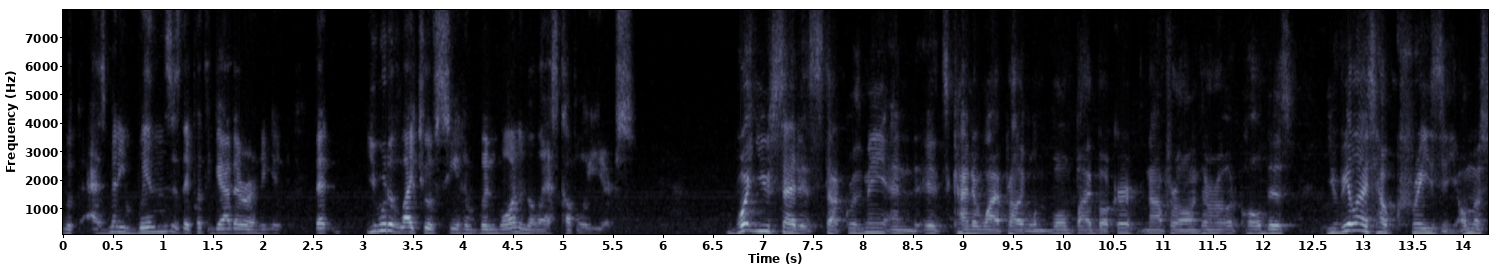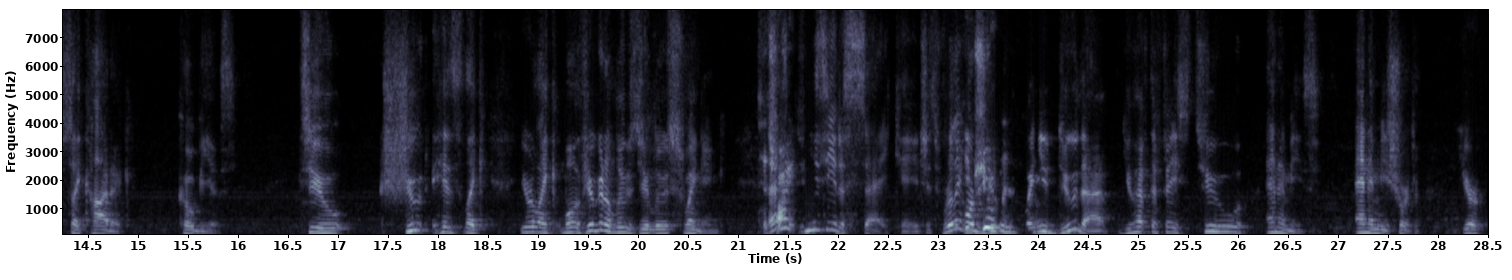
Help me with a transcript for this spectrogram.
with as many wins as they put together, and that you would have liked to have seen him win one in the last couple of years. What you said is stuck with me, and it's kind of why I probably won't, won't buy Booker, not for a long term hold. Is you realize how crazy, almost psychotic, Kobe is to shoot his like. You're like, well, if you're gonna lose, you lose swinging. That's, That's right. easy to say, Cage. It's really hard to do. When you do that, you have to face two enemies. Enemies short term. You're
